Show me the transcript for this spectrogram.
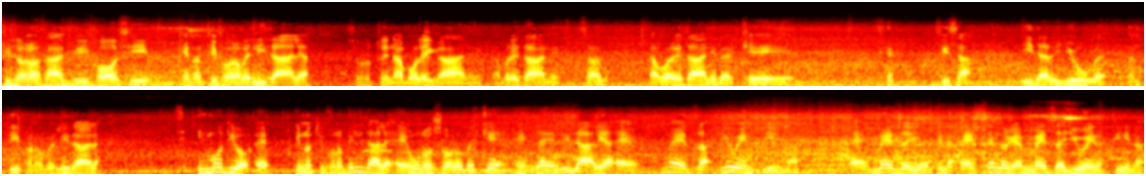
Ci sono tanti tifosi che non tifano per l'Italia soprattutto i napoletani napoletani, napoletani perché si sa i dal Juve non tifano per l'Italia il motivo è che non tifano per l'Italia è uno solo perché l'Italia è mezza juventina. È mezza juventina e essendo che è mezza juventina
